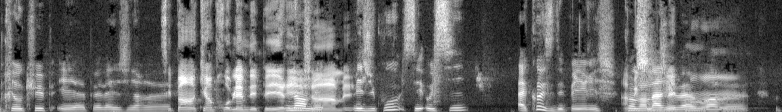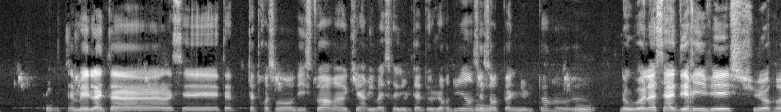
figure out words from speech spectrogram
préoccupent et euh, peuvent agir. euh, C'est pas un- qu'un problème des pays riches, Non, mais- hein, mais... Mais du coup, c'est aussi à cause des pays riches Ah, qu'on en arrive à avoir. euh, euh, oui. Mais là, t'as- t'as 300 ans d'histoire qui arrivent à ce résultat d'aujourd'hui, hein, ça Mm. sort pas de nulle part. hein. Mm. Donc voilà, ça a dérivé sur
